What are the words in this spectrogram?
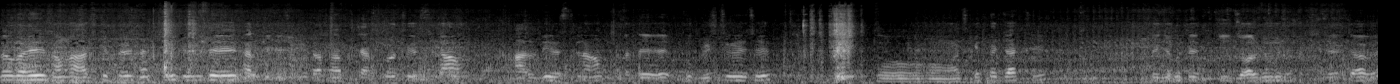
গাইস আমরা আজকে জমিতে কালকে যে জমিটা হাফ চাষ হাল দিয়ে এসেছিলাম তাতে খুব বৃষ্টি হয়েছে। তো আজকে ফের যাচ্ছি। সেই জমিতে কি জল দেখতে হবে।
